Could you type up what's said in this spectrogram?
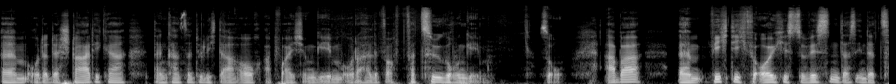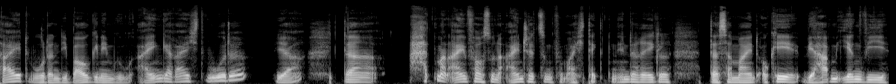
ähm, oder der Statiker, dann kann es natürlich da auch Abweichungen geben oder halt einfach Verzögerung geben. So. Aber ähm, wichtig für euch ist zu wissen, dass in der Zeit, wo dann die Baugenehmigung eingereicht wurde, ja, da hat man einfach so eine Einschätzung vom Architekten in der Regel, dass er meint, okay, wir haben irgendwie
